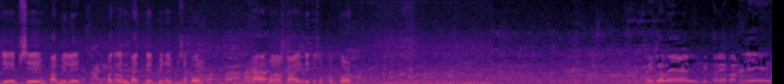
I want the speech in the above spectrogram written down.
GFC family sa pag-invite kay Pinoy Pisakol para makakain dito sa food court. Hey Joel, Victoria family.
